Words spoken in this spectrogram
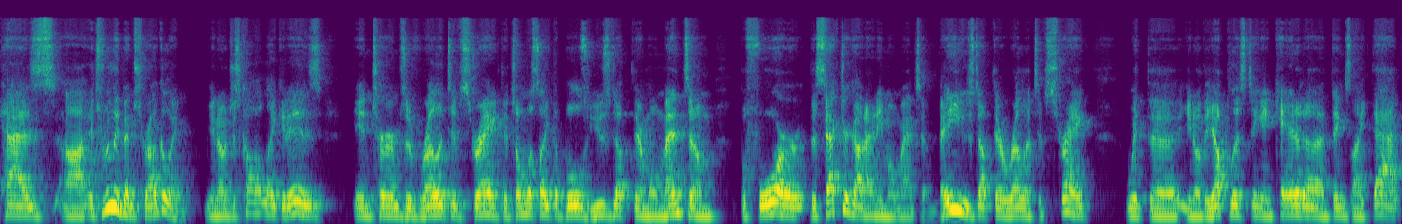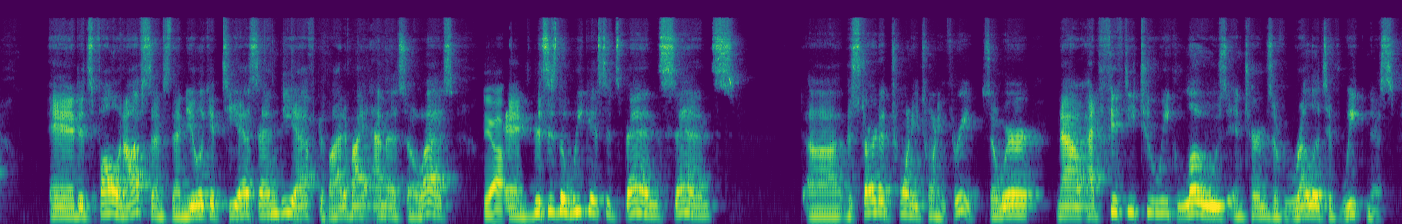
has uh, it's really been struggling. You know, just call it like it is in terms of relative strength. It's almost like the Bulls used up their momentum before the sector got any momentum. They used up their relative strength with the, you know, the uplisting in Canada and things like that. And it's fallen off since then. You look at TSNDF divided by MSOS. Yeah. And this is the weakest it's been since uh, the start of 2023. So we're now at 52 week lows in terms of relative weakness.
